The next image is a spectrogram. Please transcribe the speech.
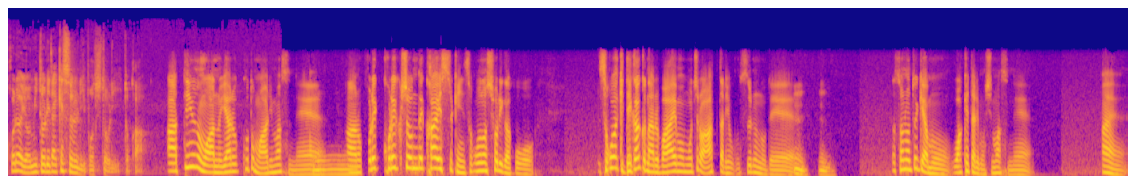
これは読み取りだけするリポジトリとか。あ、っていうのも、あの、やることもありますね。うん。あの、コレ、コレクションで返すときにそこの処理がこう、そこだけでかくなる場合ももちろんあったりもするので、うんうん。その時はもう分けたりもしますね。はい。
